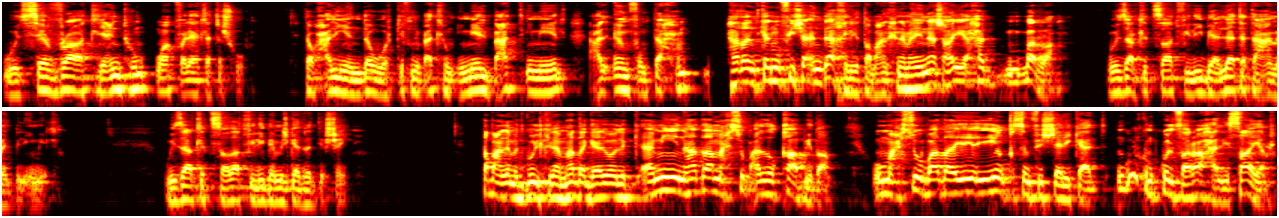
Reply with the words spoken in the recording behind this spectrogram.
والسيرفرات اللي عندهم واقفة لها ثلاثة شهور. تو حاليا ندور كيف نبعث لهم إيميل. بعت إيميل على ال info بتاعهم. هذا نتكلموا في شأن داخلي طبعا. إحنا ما لناش أي أحد برا. وزارة الاتصالات في ليبيا لا تتعامل بالإيميل. وزارة الاتصالات في ليبيا مش قادرة تدير شيء. طبعا لما تقول الكلام هذا قالوا لك أمين هذا محسوب على القابضة. ومحسوب هذا ينقسم في الشركات. نقول لكم بكل صراحة اللي صاير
